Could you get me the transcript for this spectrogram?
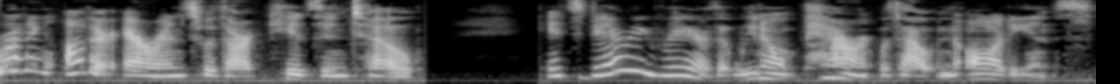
running other errands with our kids in tow, it's very rare that we don't parent without an audience,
